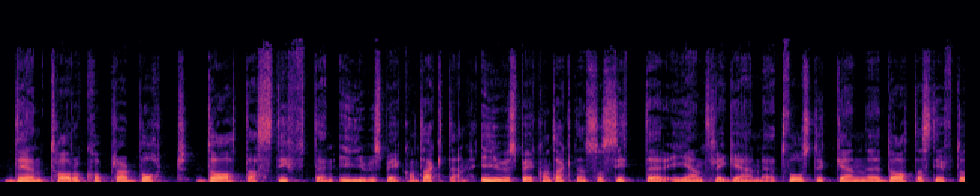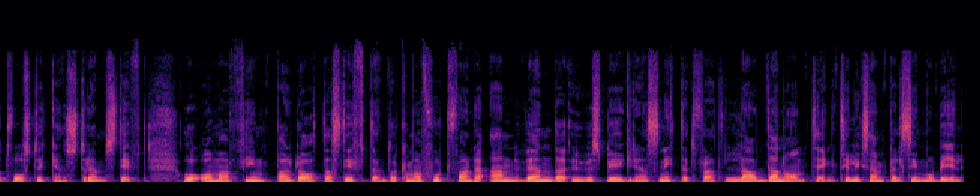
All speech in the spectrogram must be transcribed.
den tar och kopplar bort datastiften i USB-kontakten. I USB-kontakten så sitter egentligen eh, två stycken eh, datastift och två stycken strömstift datastift. Och om man fimpar datastiften då kan man fortfarande använda USB-gränssnittet för att ladda någonting, till exempel sin mobil,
